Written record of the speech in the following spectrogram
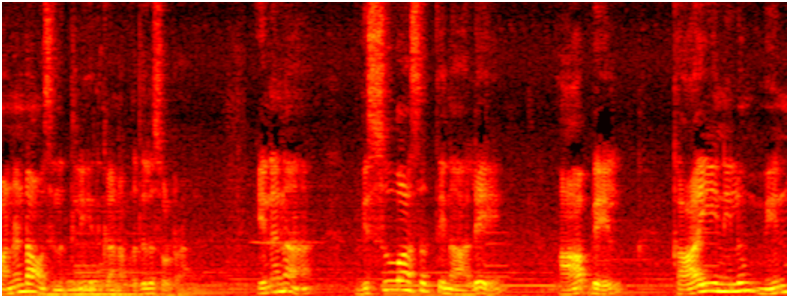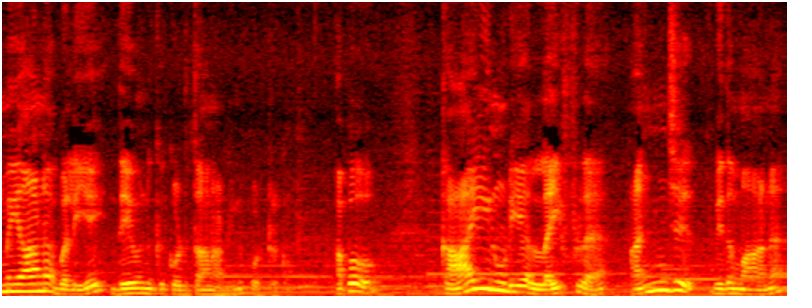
பன்னெண்டாம் வசனத்திலையும் இதுக்கான பதிலை சொல்கிறாங்க என்னென்னா விசுவாசத்தினாலே ஆபேல் காயினிலும் மேன்மையான பலியை தேவனுக்கு கொடுத்தான் அப்படின்னு போட்டிருக்கோம். அப்போது காயினுடைய லைஃப்பில் அஞ்சு விதமான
